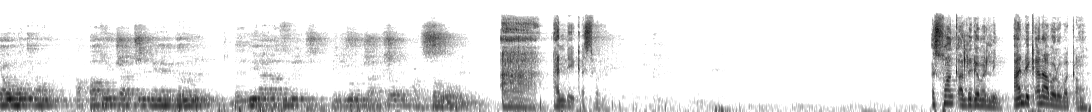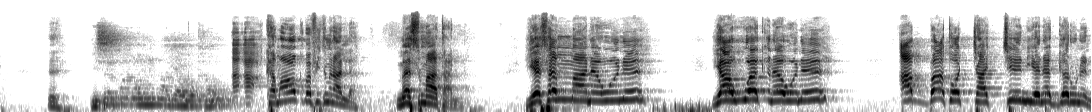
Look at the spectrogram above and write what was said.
ያወቅነውን አባቶቻችንም የነገሩንን ለሚመጣ ትውልድ ከልጆቻቸው አልሰወሩም። አ አንዴ ቀስ በሉ። እሷን ቃል ድገመልኝ። አንዴ ቀና በሉ። በቃ አሁን የሰማነውንና ያወቅነውን ከማወቅ በፊት ምን አለ? መስማት አለ። የሰማነውን ያወቅነውን አባቶቻችን የነገሩንን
